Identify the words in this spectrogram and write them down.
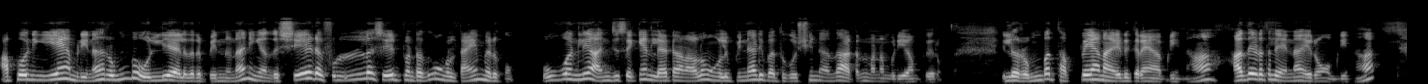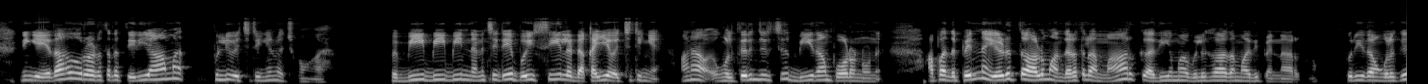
அப்போ நீங்க ஏன் அப்படின்னா, ரொம்ப ஒல்லியா எழுதுற பெண்ணுனா நீங்க அந்த ஷேடை ஃபுல்லா ஷேட் பண்றதுக்கு உங்களுக்கு டைம் எடுக்கும். ஒவ்வொன்லயும் 5 செகண்ட் லேட் ஆனாலும் உங்களுக்கு பின்னாடி 10 கொஸ்டின் வந்து அட்டன் பண்ண முடியாமல் போயிடும் இல்லை ரொம்ப தப்பையா நான் எடுக்கிறேன் அப்படின்னா, அது இடத்துல என்ன ஆயிரும் அப்படின்னா, நீங்க ஏதாவது ஒரு இடத்துல தெரியாம புள்ளி வச்சிட்டீங்கன்னு வச்சுக்கோங்க. இப்ப பி, பி, பின்னு போய் சில ட கைய வச்சுட்டீங்க. ஆனா உங்களுக்கு தெரிஞ்சிருச்சு பி தான் போடணும்னு. அப்ப அந்த பெண்ணை எடுத்தாலும் அந்த இடத்துல மார்க் அதிகமா விழுகாத மாதிரி பெண்ணாக இருக்கணும். புரியுதா உங்களுக்கு?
